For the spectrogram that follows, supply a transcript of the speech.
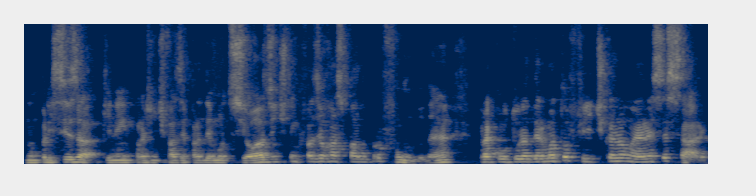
Não precisa, que nem para a gente fazer para demodiciose, a gente tem que fazer o raspado profundo, né? Para cultura dermatofítica não é necessário.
